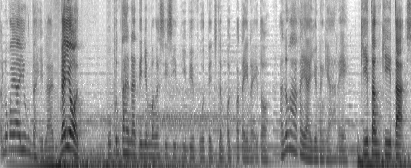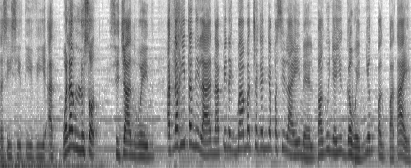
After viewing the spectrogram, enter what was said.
ano kaya yung dahilan? Ngayon, pupuntahan natin yung mga CCTV footage ng pagpatay na ito. Ano nga kaya yun nangyari? Kitang-kita sa CCTV at walang lusot si John Wayne at nakita nila na pinagmamatsyagan niya pa si Lionel bago niya yung gawin yung pagpatay.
